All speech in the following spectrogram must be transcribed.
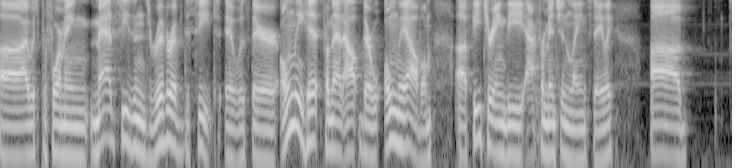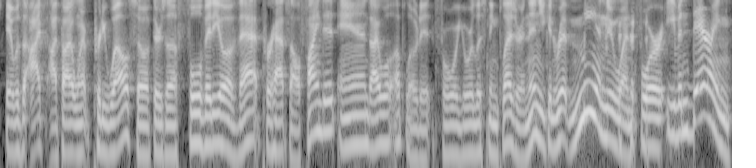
uh, I was performing Mad Season's "River of Deceit." It was their only hit from that out, their only album, uh, featuring the aforementioned Layne Staley. Uh, it was I, I thought it went pretty well. So if there's a full video of that, perhaps I'll find it and I will upload it for your listening pleasure. And then you can rip me a new one for even daring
